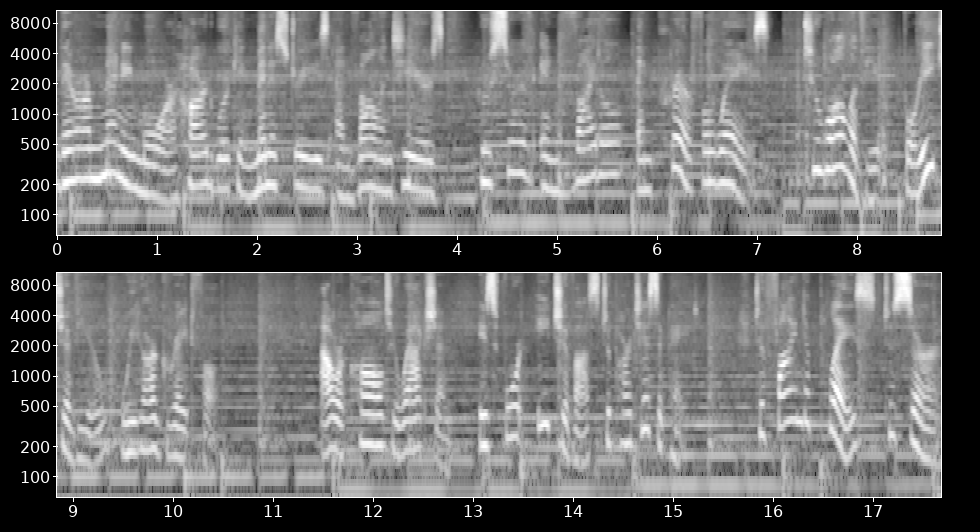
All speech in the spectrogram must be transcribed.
There are many more hardworking ministries and volunteers who serve in vital and prayerful ways. To all of you, for each of you, we are grateful. Our call to action is for each of us to participate, to find a place to serve.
